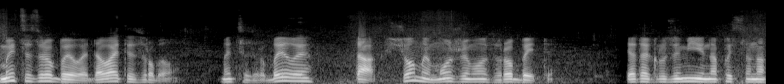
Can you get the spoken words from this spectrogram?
Ми це зробили. Давайте зробимо. Ми це зробили. Так, що ми можемо зробити? Я так розумію, написано.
